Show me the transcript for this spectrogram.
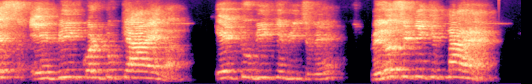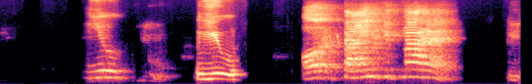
S A B equal to क्या आएगा? ए टू बी के बीच में वेलोसिटी कितना है? यू यू और टाइम कितना है? टी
